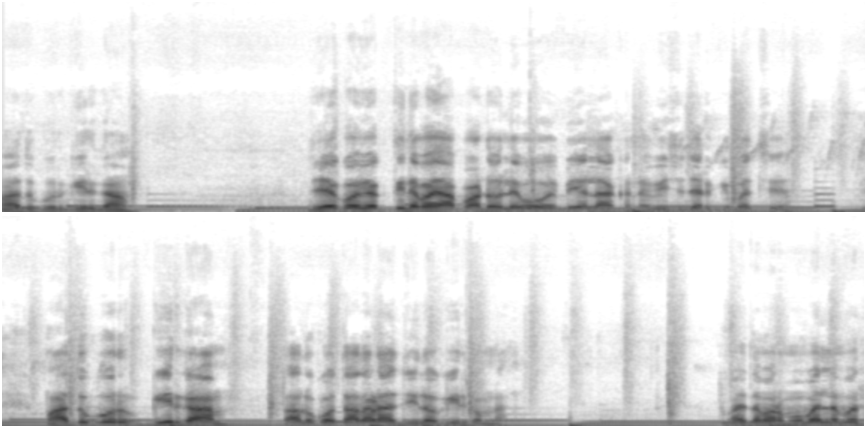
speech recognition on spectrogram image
માધુપુર ગીર ગામ. જે કોઈ વ્યક્તિને ભાઈ આ પાડો લેવો હોય બે લાખ અને વીસ હજાર કિંમત છે. માધુપુર ગીર ગામ તાલુકો તાલાડા જિલ્લો ગીર સોમનાથ. ભાઈ તમારો મોબાઈલ નંબર?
